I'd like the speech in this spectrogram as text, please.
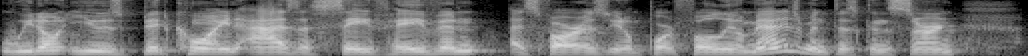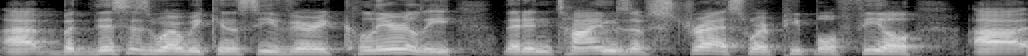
we don't use Bitcoin as a safe haven as far as you know portfolio management is concerned, uh, but this is where we can see very clearly that in times of stress, where people feel uh,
